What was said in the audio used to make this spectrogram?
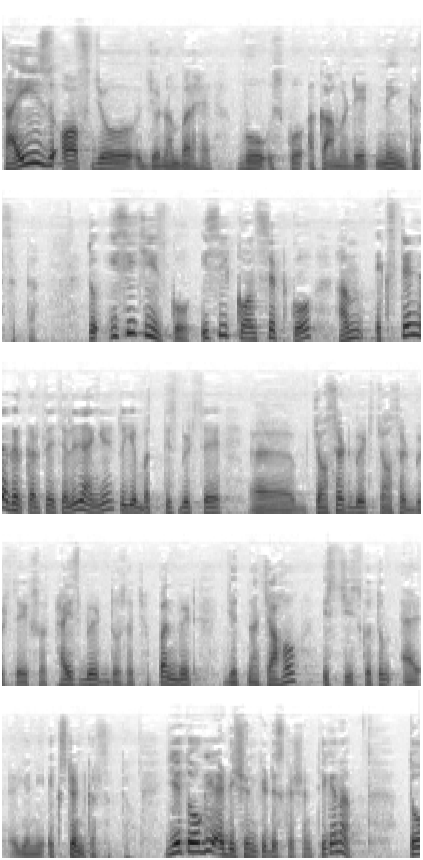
سائز آف جو جو نمبر ہے، وہ اس کو اکاموڈیٹ نہیں کر سکتا۔ تو اسی چیز کو، اسی کانسیپٹ کو ہم ایکسٹینڈ اگر کرتے چلے جائیں گے تو یہ بتیس بٹ سے چونسٹھ بٹ چونسٹھ بٹ سے ایک سو اٹھائیس بٹ، دو سو چھپن بٹ، جتنا چاہو اس چیز کو تم یعنی ایکسٹینڈ کر سکتے ہو۔ یہ تو ہوگی ایڈیشن کی ڈسکشن ٹھیک ہے نا؟ تو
